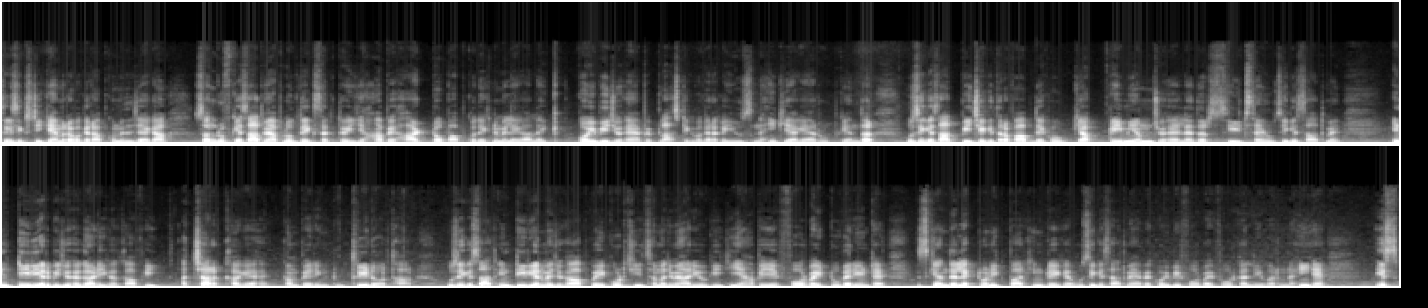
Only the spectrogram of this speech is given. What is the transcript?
360 कैमरा वगैरह आपको मिल जाएगा। सनरूफ के साथ में आप लोग देख सकते हो, यहाँ पे हार्ड टॉप आपको देखने मिलेगा। लाइक कोई भी जो है यहाँ पे प्लास्टिक वगैरह का यूज़ नहीं किया गया रूफ के अंदर। उसी के साथ पीछे की तरफ़ आप देखो, क्या प्रीमियम जो है लेदर सीट्स हैं उसी के साथ में। इंटीरियर भी जो है गाड़ी का काफ़ी अच्छा रखा गया है comparing to three door Thar. उसी के साथ इंटीरियर में जो है आपको एक और चीज़ समझ में आ रही होगी कि यहाँ पे ये फोर बाई टू वेरियंट है। इसके अंदर इलेक्ट्रॉनिक पार्किंग ब्रेक है। उसी के साथ में यहाँ पे कोई भी फोर बाई फोर का लीवर नहीं है। इस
